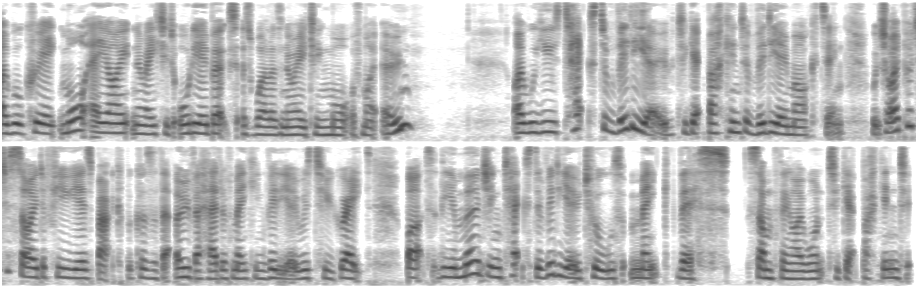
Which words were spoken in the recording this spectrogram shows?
I will create more AI narrated audiobooks as well as narrating more of my own. I will use text to video to get back into video marketing, which I put aside a few years back because of the overhead of making video was too great. But the emerging text to video tools make this something I want to get back into.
